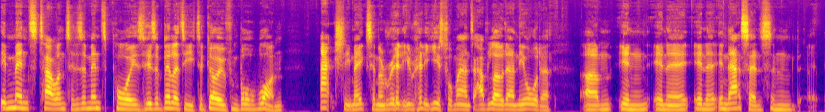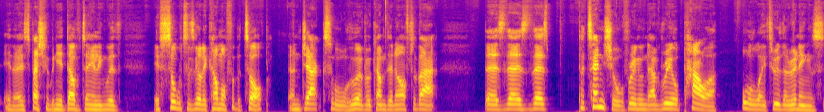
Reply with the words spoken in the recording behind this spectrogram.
immense talent, his immense poise, his ability to go from ball one actually makes him a really, really useful man to have lower down the order um, in in a in a in that sense, and you know, especially when you're dovetailing with if Salter's going to come off at the top and Jacks or whoever comes in after that, there's there's there's potential for England to have real power all the way through their innings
